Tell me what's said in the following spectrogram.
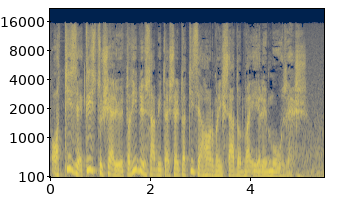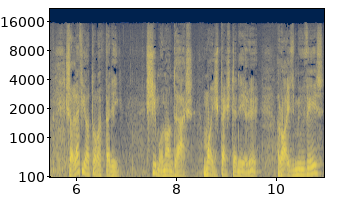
a tize, Krisztus előtt, az időszámítás előtt a 13. században élő Mózes. És a legfiatalabb pedig Simon András, ma is Pesten élő rajzművész,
